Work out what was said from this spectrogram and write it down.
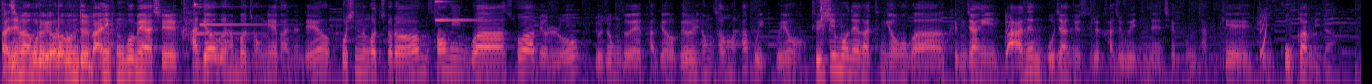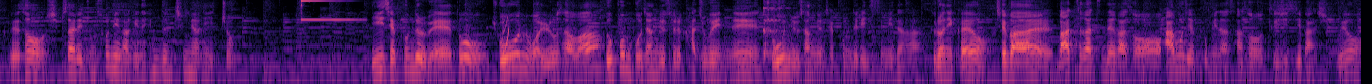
마지막으로 여러분들 많이 궁금해하실 가격을 한번 정리해 봤는데요. 보시는 것처럼 성인과 소아별로 이 정도의 가격을 형성을 하고 있고요. 드시모네 같은 경우가 굉장히 많은 보장 기술을 가지고 있는 제품답게 좀 고가입니다. 그래서 쉽사리 좀 손이 가기는 힘든 측면이 있죠. 이 제품들 외에도 좋은 원료사와 높은 보장 기술을 가지고 있는 좋은 유산균 제품들이 있습니다. 그러니까요, 제발 마트 같은 데 가서 아무 제품이나 사서 드시지 마시고요.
